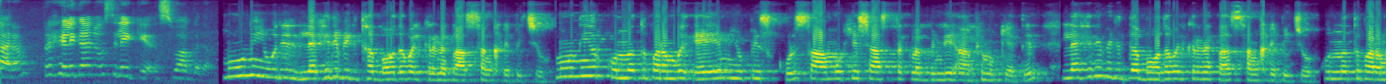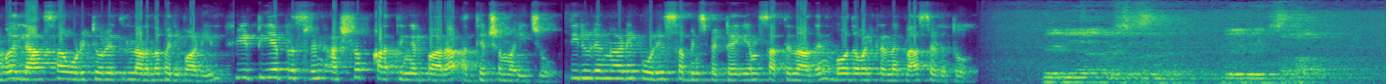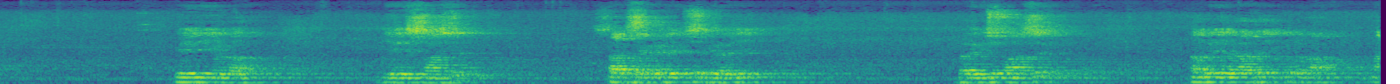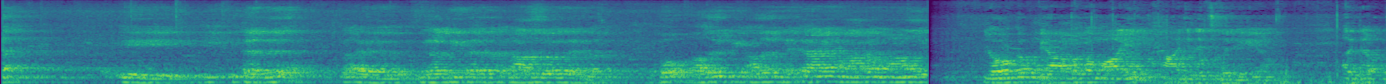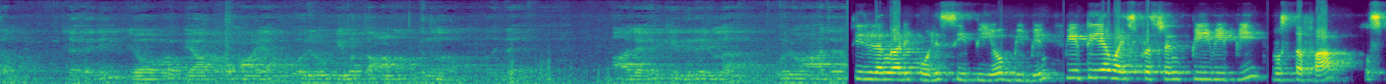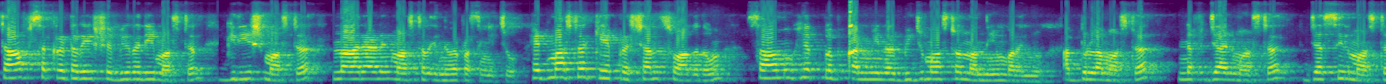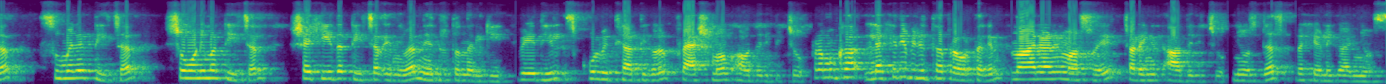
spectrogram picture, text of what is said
നമസ്കാരം. പ്രഹേളിക ന്യൂസിലേക്ക് സ്വാഗതം. മൂന്നിയൂരിൽ ലഹരി വിരുദ്ധ ബോധവൽക്കരണ ക്ലാസ് സംഘടിപ്പിച്ചു. Munniyur Kunnathuparamba A M U P school സാമൂഹ്യ ശാസ്ത്ര ക്ലബിന്റെ ആഭിമുഖ്യത്തിൽ ലഹരി വിരുദ്ധ ബോധവൽക്കരണ ക്ലാസ് സംഘടിപ്പിച്ചു. കുന്നത്തുപറമ്പ് ലാസ ഓഡിറ്റോറിയത്തിൽ നടന്ന പരിപാടിയിൽ P T A president Ashraf Kadathingalpara അധ്യക്ഷം വഹിച്ചു. Tirurangadi police sub inspector M Sathyanathan ബോധവൽക്കരണ ക്ലാസ് എടുത്തു വേദിയ വൈസ് പ്രസിഡന്റ് വേദി സഭ വേദിയിലുള്ള Girish master staff secretary secretary Baiju master തമ്മിലുള്ള ഈ ഇത്തരത്തിൽ നിങ്ങൾക്ക് ഇത്തരത്തിലുള്ള ക്ലാസ്സുകളൊക്കെ തരുന്നത്. അപ്പോൾ അതൊരു അതൊരു തെറ്റായ മാർഗമാണ് ലോകവ്യാപകമായി ആചരിച്ചു വരികയാണ്. അതിന്റെ അർത്ഥം ലഹരി ലോകവ്യാപകമായ ഒരു വിപത്താണ് എന്നുള്ളതാണ്. അതിന്റെ ആ ലഹരിക്കെതിരെയുള്ള ഒരു ആചരണം. Tirurangadi police C P O Bibin P T A vice president P V P Musthafa staff secretary Shabeer Ali master Girish master Narayanan master എന്നിവർ പ്രസംഗിച്ചു. ഹെഡ് മാസ്റ്റർ കെ പ്രശാന്ത് സ്വാഗതവും സാമൂഹ്യ ക്ലബ് കൺവീനർ ബിജു മാസ്റ്റർ നന്ദിയും പറഞ്ഞു. Abdulla master Nafjan master Jaseel master Sumana teacher Shonima teacher Shahida teacher എന്നിവർ നേതൃത്വം നൽകി. വേദിയിൽ സ്കൂൾ വിദ്യാർത്ഥികൾ ഫ്ലാഷ് മോബ് അവതരിപ്പിച്ചു. പ്രമുഖ ലഹരി വിരുദ്ധ പ്രവർത്തകൻ നാരായണൻ മാസ്റ്ററെ ചടങ്ങിൽ ആദരിച്ചു. News desk Prahelika news.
